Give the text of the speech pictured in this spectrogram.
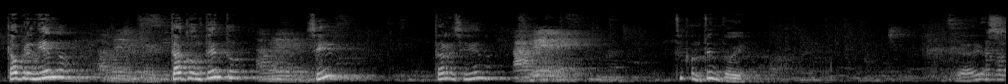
¿Está aprendiendo? Amén. ¿Está contento? Amén. ¿Sí? ¿Está recibiendo? Amén. Estoy contento hoy. Adiós.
